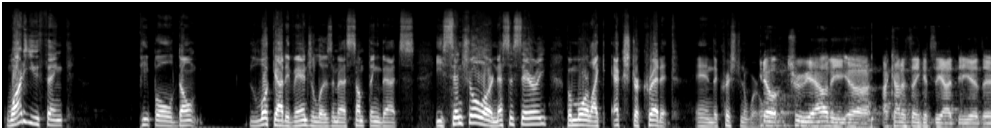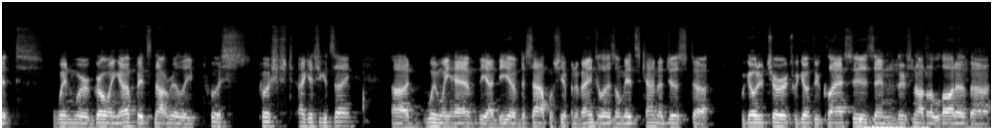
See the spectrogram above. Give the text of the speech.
why do you think people don't look at evangelism as something that's essential or necessary, but more like extra credit in the Christian world? You know, true reality, uh, I kind of think it's the idea that when we're growing up, it's not really pushed pushed, I guess you could say. Uh, when we have the idea of discipleship and evangelism, it's kind of just uh, we go to church, we go through classes, and there's not a lot of uh,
